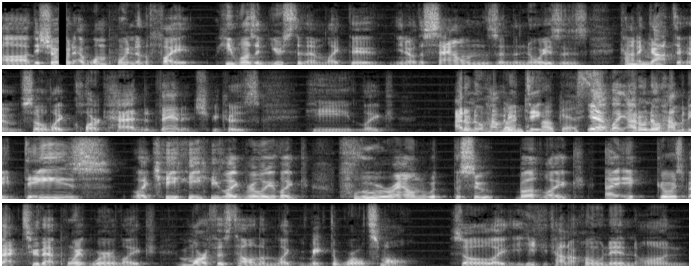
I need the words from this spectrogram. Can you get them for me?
uh, they showed at one point of the fight he wasn't used to them. Like the you know the sounds and the noises kind of mm-hmm. got to him. So like Clark had an advantage because he like I don't know how many days. Yeah, like I don't know how many days like he, he like really like flew around with the suit, but like I, it goes back to that point where like Martha's telling him like make the world small. So like he could kind of hone in on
